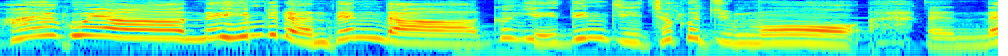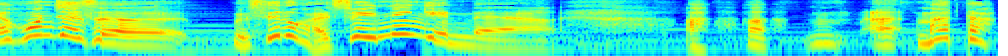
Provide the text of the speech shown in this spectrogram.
아이고야 내 힘들어 안 된다 거기 어딘지 적어주 뭐내 혼자서 버스로 갈 수 있는 게 있네 아, 아, 음, 아, 맞다.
